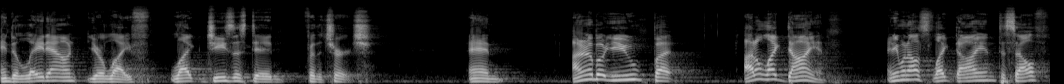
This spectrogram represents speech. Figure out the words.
and to lay down your life like Jesus did for the church. And I don't know about you, but I don't like dying. Anyone else like dying to self?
